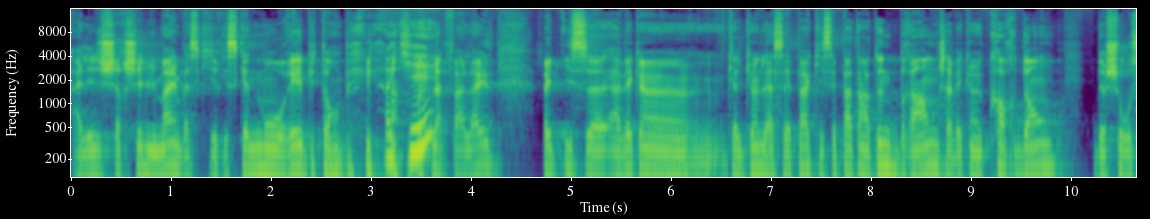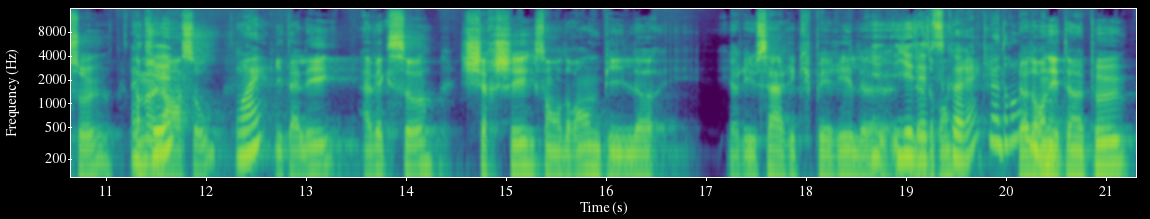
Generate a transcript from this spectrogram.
aller le chercher lui-même parce qu'il risquait de mourir puis tomber de la falaise. Fait qu'il se, avec un, quelqu'un de la CEPAC, il s'est patenté une branche avec un cordon de chaussures, comme un lasso. Ouais. Il est allé avec ça chercher son drone, puis il a, il a réussi à récupérer le, il, il était drone. correct, le drone? Le drone était un peu,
